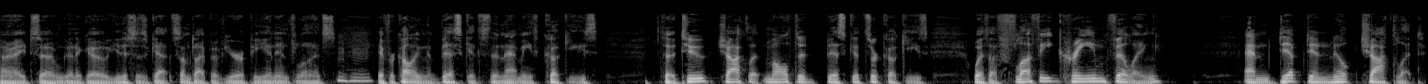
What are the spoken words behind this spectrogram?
All right, so I'm going to go. This has got some type of European influence. If we're calling them biscuits, then that means cookies. So two chocolate malted biscuits or cookies with a fluffy cream filling and dipped in milk chocolate.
